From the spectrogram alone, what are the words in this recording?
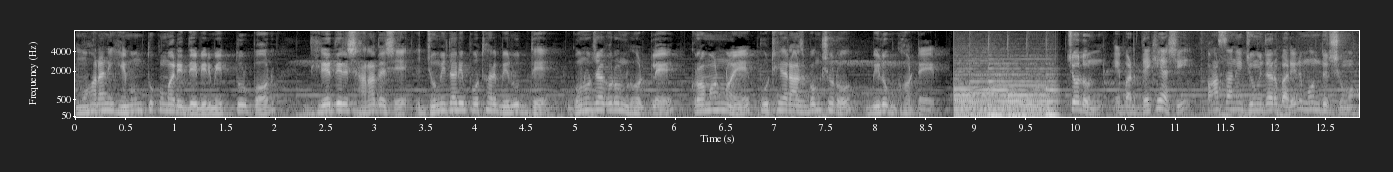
মহারানী হেমন্ত কুমারী দেবীর মৃত্যুর পর ধীরে ধীরে সারা দেশে জমিদারি প্রথার বিরুদ্ধে গণজাগরণ ঘটলে ক্রমান্বয়ে পুঠিয়া রাজবংশেরও বিলোপ ঘটে। চলুন, এবার দেখে আসি পাঁচানি জমিদার বাড়ির মন্দিরসমূহ।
